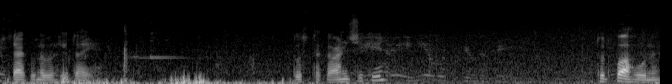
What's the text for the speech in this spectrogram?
Ось так воно виглядає. Тут стаканчики. Тут пагони.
